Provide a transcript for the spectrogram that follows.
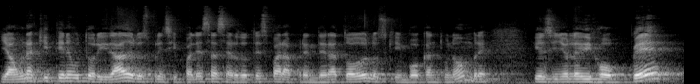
Y aún aquí tiene autoridad de los principales sacerdotes para prender a todos los que invocan tu nombre. Y el Señor le dijo, ve,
